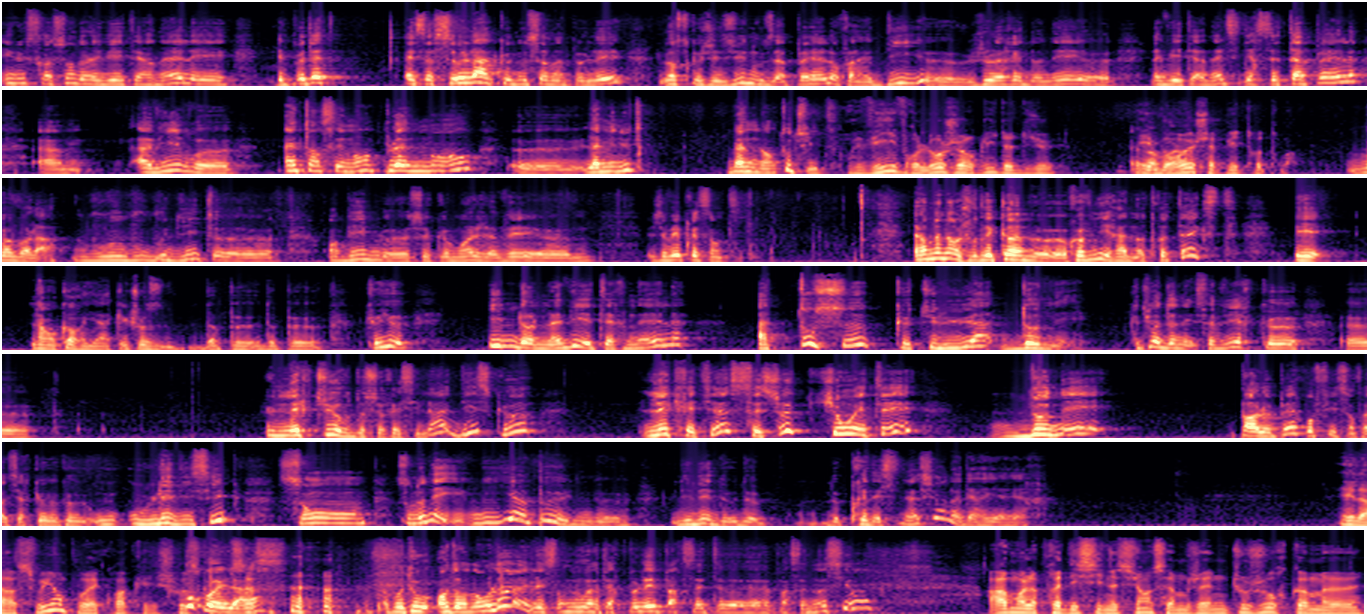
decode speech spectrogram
illustration de la vie éternelle. Et, et peut-être est-ce à cela que nous sommes appelés lorsque Jésus nous appelle, enfin dit, euh, je leur ai donné euh, la vie éternelle, c'est-à-dire cet appel euh, à vivre intensément, pleinement, la minute, maintenant, tout de suite. Vivre l'aujourd'hui de Dieu. Eh ben Hébreu voilà. chapitre 3. Ben voilà, vous vous, vous dites en Bible ce que moi j'avais j'avais pressenti. Alors maintenant, je voudrais quand même revenir à notre texte, et là encore, il y a quelque chose d'un peu, d'un peu curieux. Il donne la vie éternelle à tous ceux que tu lui as donnés. Que tu as donné. Ça veut dire que euh, une lecture de ce récit-là dit que les chrétiens, c'est ceux qui ont été donnés par le Père au Fils, enfin, c'est-à-dire que, que- où, où les disciples sont, sont donnés. Il y a un peu une, une idée de, de- de prédestination là derrière. Hélas, oui, on pourrait croire que les choses. Pourquoi comme hélas? Ça- Après tout, entendons-le et laissons-nous interpeller par cette, euh, par cette notion. Ah, moi, la prédestination, ça me gêne toujours comme. euh,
